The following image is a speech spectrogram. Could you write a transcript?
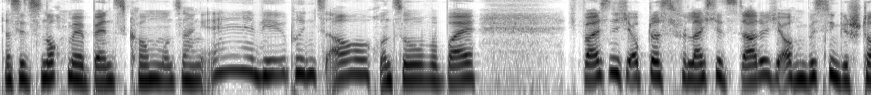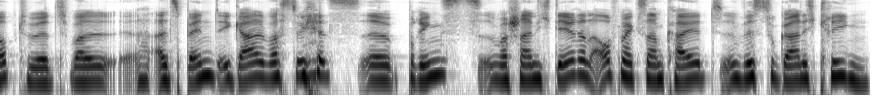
dass jetzt noch mehr Bands kommen und sagen, äh, wir übrigens auch und so. Wobei, ich weiß nicht, ob das vielleicht jetzt dadurch auch ein bisschen gestoppt wird, weil äh, als Band, egal was du jetzt äh, bringst, wahrscheinlich deren Aufmerksamkeit wirst du gar nicht kriegen.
